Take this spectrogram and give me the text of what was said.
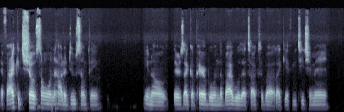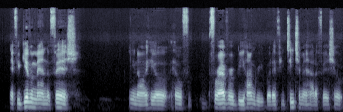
if I could show someone how to do something, you know, there's like a parable in the Bible that talks about like if you teach a man, if you give a man the fish, you know, he'll he'll forever be hungry. But if you teach a man how to fish, he'll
